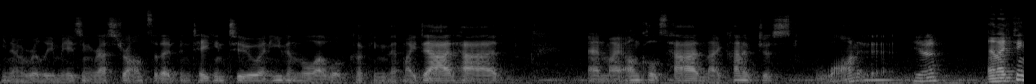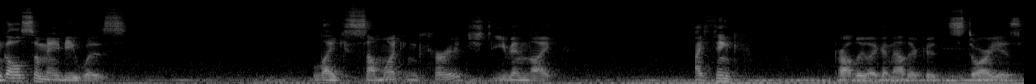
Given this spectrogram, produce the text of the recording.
you know really amazing restaurants that I'd been taken to and even the level of cooking that my dad had and my uncles had and I kind of just wanted it. Yeah. And I think also maybe was like somewhat encouraged even like I think probably like another good story is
